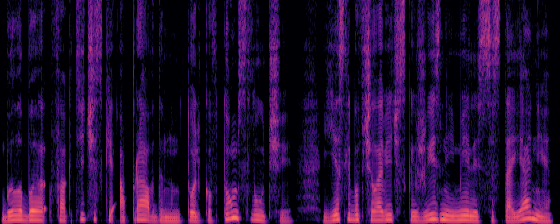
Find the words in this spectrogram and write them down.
было бы фактически оправданным только в том случае, если бы в человеческой жизни имелись состояния,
